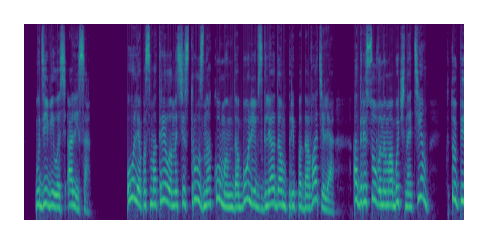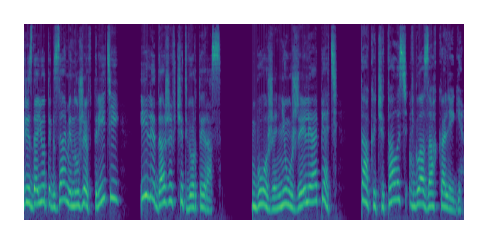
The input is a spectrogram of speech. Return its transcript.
— удивилась Алиса. Оля посмотрела на сестру знакомым до боли взглядом преподавателя, адресованным обычно тем, кто пересдает экзамен уже в третий или даже в четвертый раз. Боже, неужели опять? Так и читалось в глазах коллеги.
